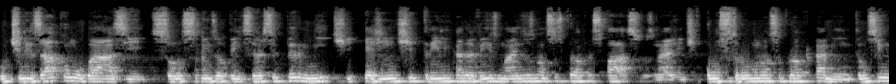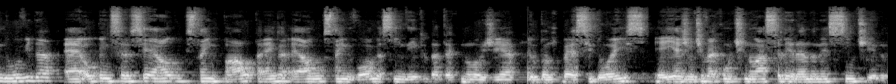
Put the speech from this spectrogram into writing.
Utilizar como base soluções open source permite que a gente trilhe cada vez mais os nossos próprios passos né? A gente construa o nosso próprio caminho. Então sem dúvida é, open source é algo que está em pauta é, é algo que está em voga assim dentro da tecnologia do banco PS2 e a gente vai continuar acelerando nesse sentido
